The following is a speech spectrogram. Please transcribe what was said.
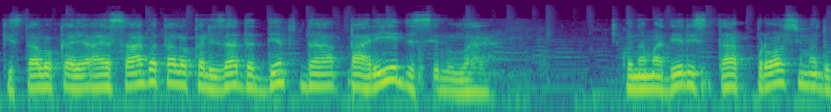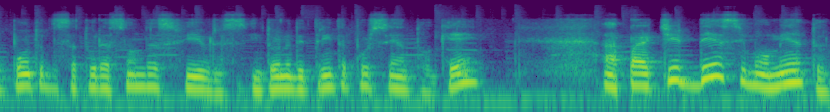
Que está localizada, essa água está localizada dentro da parede celular quando a madeira está próxima do ponto de saturação das fibras, em torno de 30%, ok? A partir desse momento,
